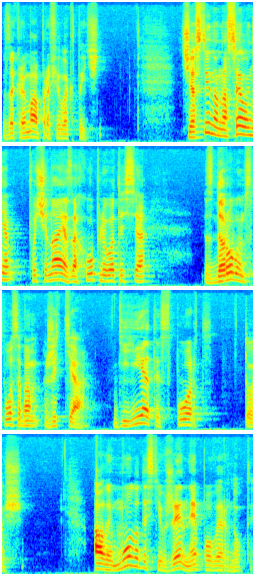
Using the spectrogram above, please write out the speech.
зокрема профілактичні. Частина населення починає захоплюватися здоровим способом життя, дієти, спорт тощо. Але молодості вже не повернути.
